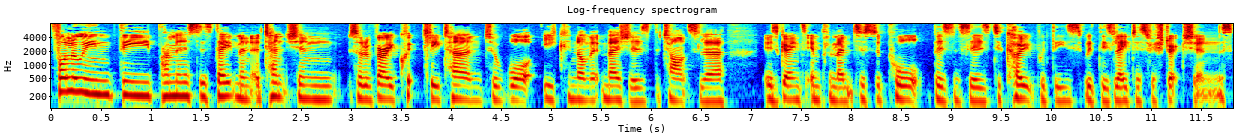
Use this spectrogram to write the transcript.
Following the Prime Minister's statement, attention sort of very quickly turned to what economic measures the Chancellor is going to implement to support businesses to cope with these with these latest restrictions.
